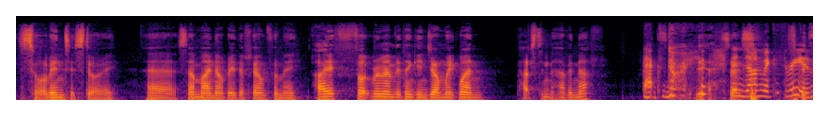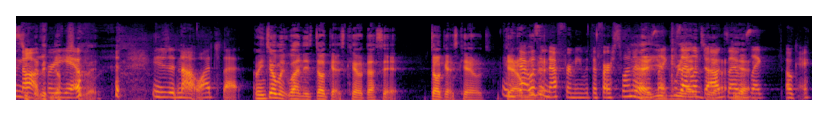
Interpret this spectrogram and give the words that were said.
sort of into story. Uh, so that might not be the film for me. I thought, remember thinking John Wick 1 perhaps didn't have enough. Backstory. Yeah, so then John Wick 3 is not really for not you. you should not watch that. I mean, John Wick 1 is dog gets killed, that's it. Dog gets killed. Get that was it. enough for me with the first one. Yeah, I was like, because I love dogs, that, I was like, okay,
